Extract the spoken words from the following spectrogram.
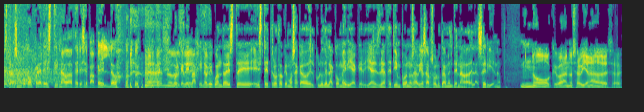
estabas un poco predestinado a hacer ese papel, ¿no? Porque me imagino que cuando este, este trozo que hemos sacado del Club de la Comedia, que ya es de hace tiempo, no sabías absolutamente nada de la serie, ¿no? No, que va, no sabía nada. de esa-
